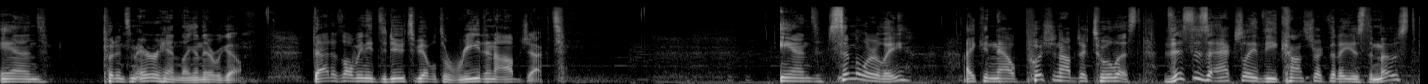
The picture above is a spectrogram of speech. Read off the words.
And put in some error handling, and there we go. That is all we need to do to be able to read an object. And similarly, I can now push an object to a list. This is actually the construct that I use the most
